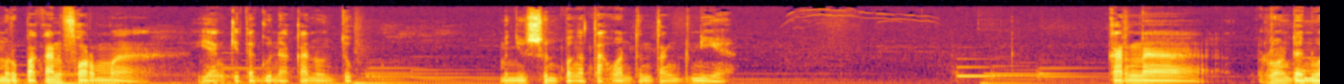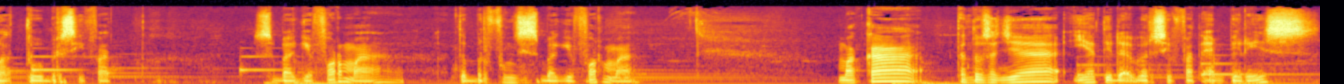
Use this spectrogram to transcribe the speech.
merupakan forma yang kita gunakan untuk menyusun pengetahuan tentang dunia. Karena ruang dan waktu bersifat sebagai forma atau berfungsi sebagai forma, maka tentu saja ia tidak bersifat empiris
